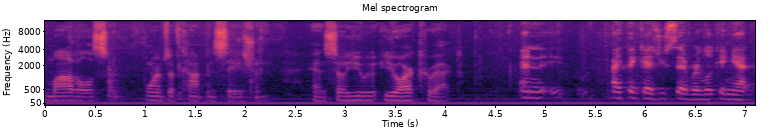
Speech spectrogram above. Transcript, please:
models, forms of compensation. And so you, you are correct. And I think, as you said, we're looking at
